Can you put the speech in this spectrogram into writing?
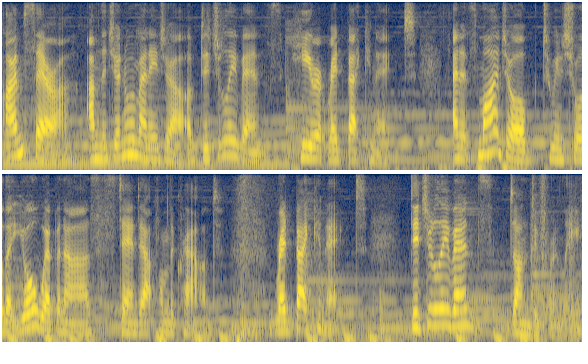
I'm Sarah. I'm the General Manager of Digital Events here at Redback Connect and it's my job to ensure that your webinars stand out from the crowd. Redback Connect, digital events done differently.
